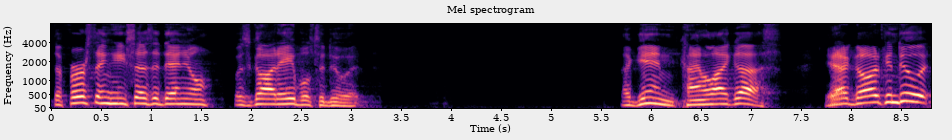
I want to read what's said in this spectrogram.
The first thing he says to Daniel was, God able to do it. Again, kind of like us. Yeah, God can do it.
